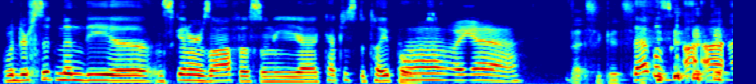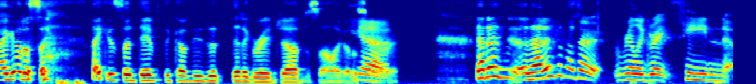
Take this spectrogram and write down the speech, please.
when they're sitting in the uh, in Skinner's office and he uh, catches the typos. oh, yeah. That's a good that was I, I, I gotta say, like I said, David Duchovny did, did a great job. That's all I gotta Yeah. say. right? That is that is another really great scene, uh,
